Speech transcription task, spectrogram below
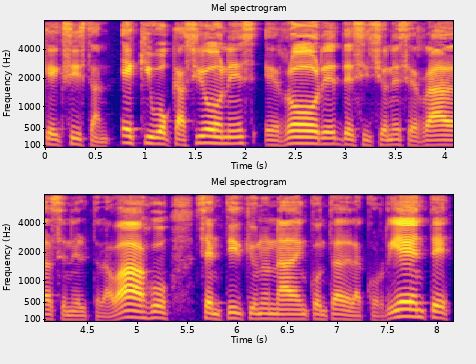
que existan equivocaciones, errores, decisiones erradas en el trabajo, sentir que uno nada en contra de la corriente,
